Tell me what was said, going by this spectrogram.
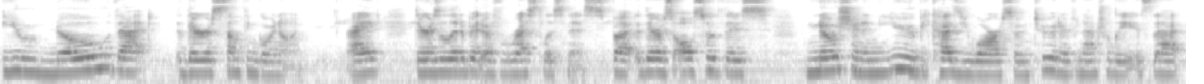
you know that there is something going on, right? There's a little bit of restlessness, but there's also this notion in you because you are so intuitive naturally is that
